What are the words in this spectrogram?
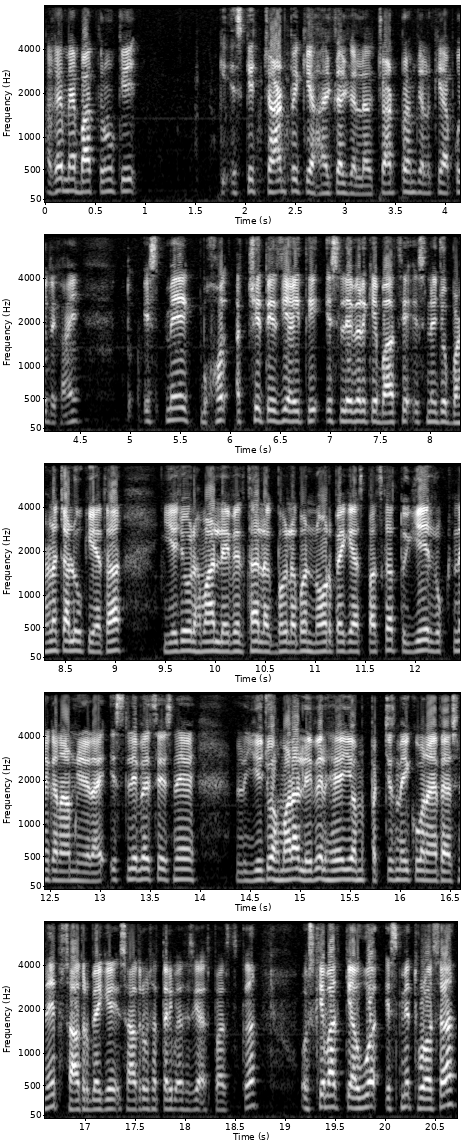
अगर मैं बात करूँ कि कि इसके चार्ट पे क्या हालचाल चल रहा है चार्ट पर हम चल के आपको दिखाएँ तो इसमें बहुत अच्छी तेज़ी आई थी। इस लेवल के बाद से इसने जो बढ़ना चालू किया था, ये जो हमारा लेवल था लगभग लगभग नौ रुपये के आसपास का तो ये रुकने का नाम नहीं ले रहा है। इस लेवल से इसने, ये जो हमारा लेवल है, ये हमें पच्चीस मई को बनाया था इसने, सात रुपये के, सात रुपये सत्तर पैसे के आसपास का। उसके बाद क्या हुआ, इसमें थोड़ा सा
